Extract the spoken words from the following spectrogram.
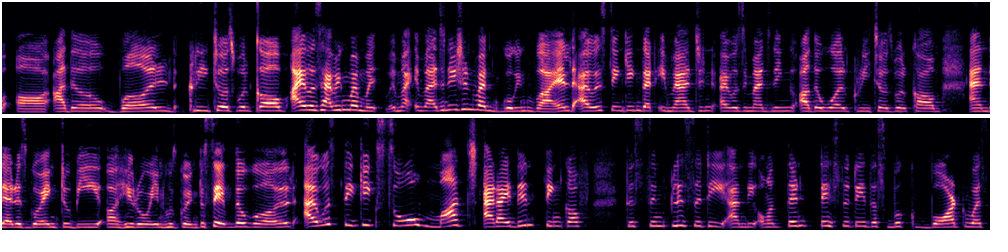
uh, other world creatures will come. I was having my my imagination went going wild. I was thinking that imagine I was imagining other world creatures will come, and there is going to be a heroine who's going to save the world. I was thinking so much, and I didn't think of the simplicity and the authenticity this book brought was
